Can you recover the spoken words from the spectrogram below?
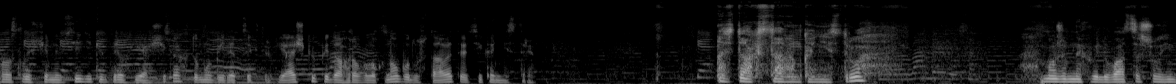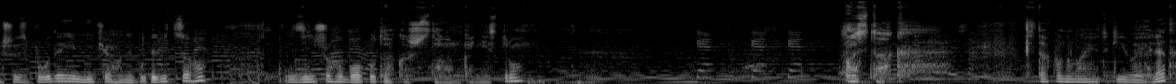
Просли ще не всі, тільки в трьох ящиках, тому біля цих трьох ящиків під агроволокно буду ставити ці каністри. Ось так ставимо каністру. Можемо не хвилюватися, що їм щось буде, їм нічого не буде від цього. І з іншого боку також ставимо каністру. Ось так. Ось так воно має такий вигляд.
